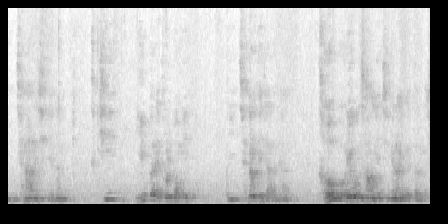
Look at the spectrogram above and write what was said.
이 재난의 시기에는 특히 이웃 간의 돌봄이 이 제대로 되지 않으면 더욱 어려운 상황에 직면하게 됐다는 것이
